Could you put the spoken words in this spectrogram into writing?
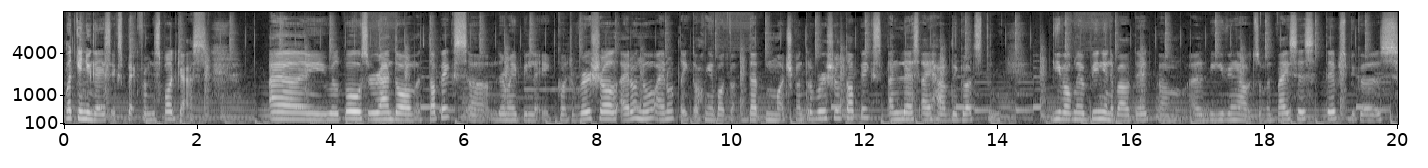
what can you guys expect from this podcast? I will post random topics. Um, there might be like controversial. I don't know. I don't like talking about con- that much controversial topics unless I have the guts to give out my opinion about it. Um, I'll be giving out some advices, tips because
